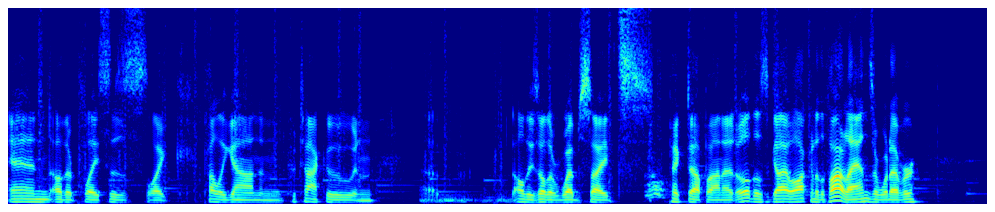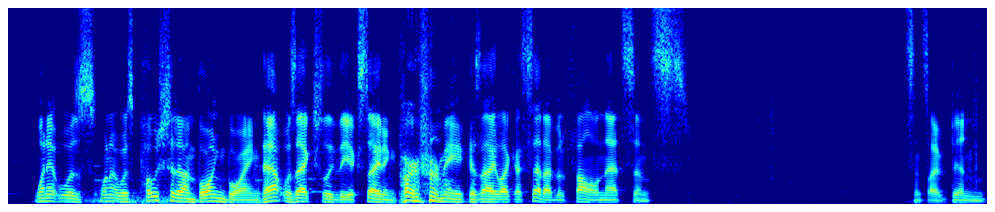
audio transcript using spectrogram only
and other places like Polygon and Kotaku and um, all these other websites picked up on it. Oh, this guy walking to the Farlands or whatever. When it was when it was posted on Boing Boing, that was actually the exciting part for me because I, like I said, I've been following that since since I've been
